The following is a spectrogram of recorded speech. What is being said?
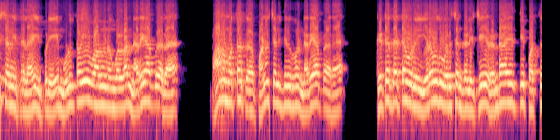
சமயத்துல இப்படி முழு தொகையை வாங்கினவங்க எல்லாம் நிறைய பேரை வாங்க மொத்தம் க- பணம் செலுத்தினவங்க நிறைய பேரை கிட்டத்தட்ட ஒரு இருபது வருஷம் கழிச்சு ரெண்டாயிரத்தி பத்து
